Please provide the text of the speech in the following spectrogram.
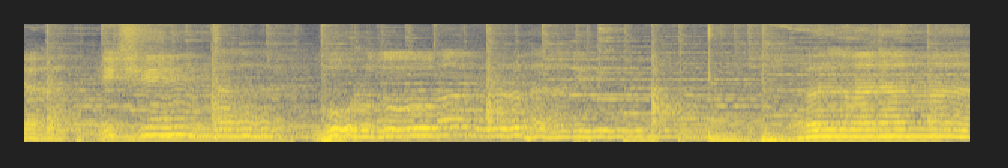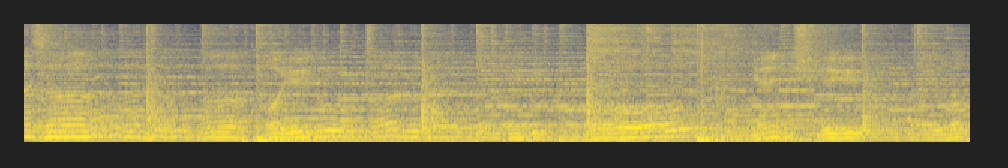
Çanakkale içinde vurdular beni. Ölmeden mezara koydular beni. Oh gençliğim eyvah.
